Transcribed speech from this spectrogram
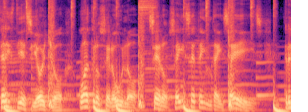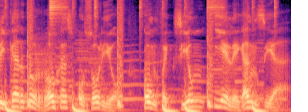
318-401-0676. Ricardo Rojas Osorio, confección y elegancia.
